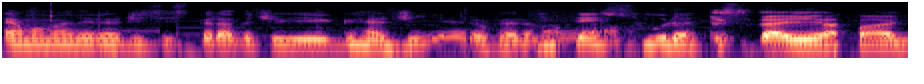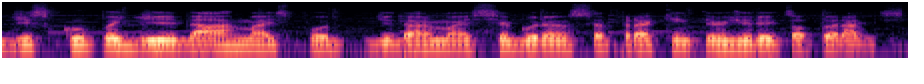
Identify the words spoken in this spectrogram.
é uma maneira desesperada de ganhar dinheiro, velho. De moral. censura. Isso daí é a desculpa de dar mais, de dar mais segurança pra quem tem os direitos autorais.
